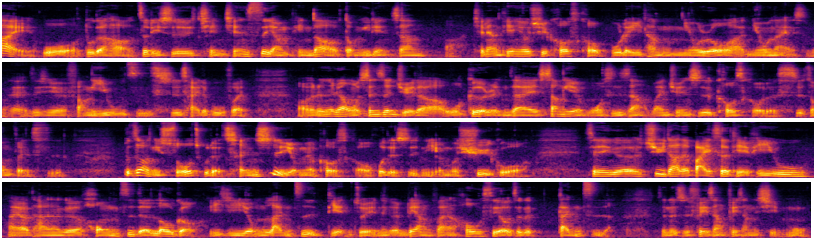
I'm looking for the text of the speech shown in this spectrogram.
嗨，我杜德浩，这里是浅钱饲养频道，懂一点商啊。前两天又去 Costco 补了一趟牛肉啊、牛奶什么的这些防疫物资食材的部分，哦，真的让我深深觉得啊，我个人在商业模式上完全是 Costco 的死忠粉丝。不知道你所处的城市有没有 Costco，或者是你有没有去过？这个巨大的白色铁皮屋，还有它那个红字的 logo，以及用蓝字点缀那个量贩 wholesale 这个单字啊，真的是非常非常的醒目。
